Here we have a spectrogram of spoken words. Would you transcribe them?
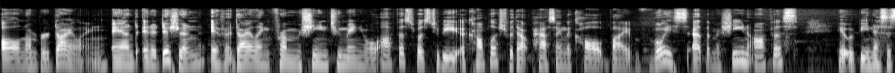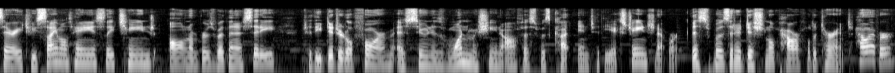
all number dialing. And in addition, if dialing from machine to manual office was to be accomplished without passing the call by voice at the machine office, it would be necessary to simultaneously change all numbers within a city to the digital form as soon as one machine office was cut into the exchange network. This was an additional powerful deterrent. However,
